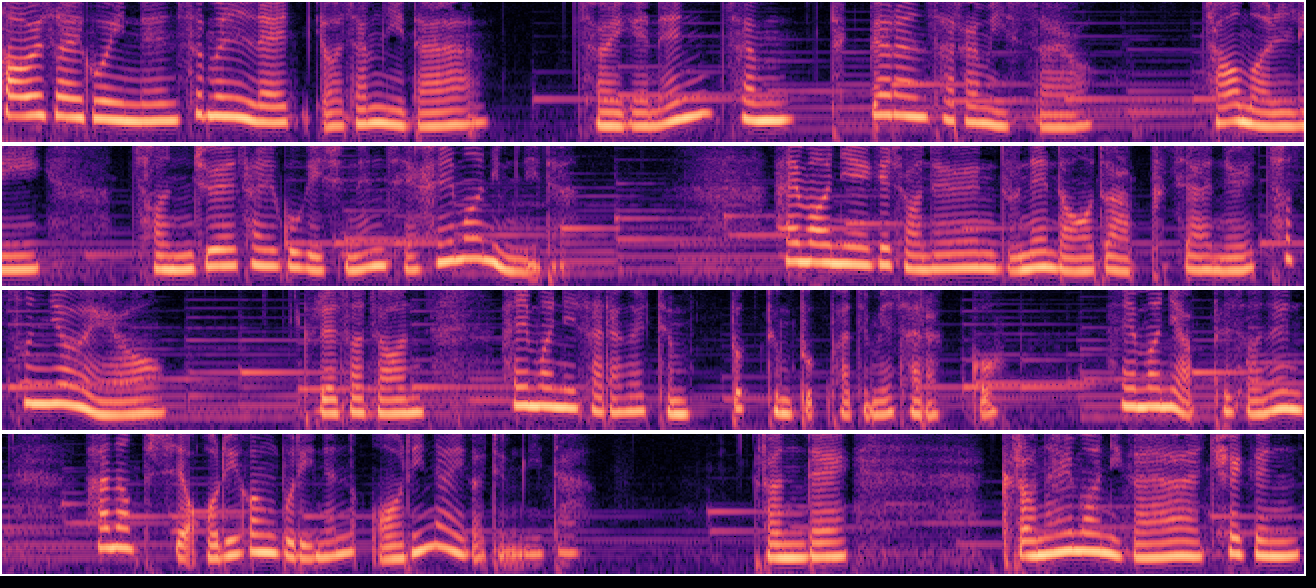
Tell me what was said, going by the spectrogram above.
서울 살고 있는 스물넷 여자입니다. 저에게는 참 특별한 사람이 있어요. 저 멀리 전주에 살고 계시는 제 할머니입니다. 할머니에게 저는 눈에 넣어도 아프지 않을 첫 손녀예요. 그래서 전 할머니 사랑을 듬뿍듬뿍 받으며 자랐고 할머니 앞에서는 한없이 어리광 부리는 어린아이가 됩니다. 그런데 그런 할머니가 최근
